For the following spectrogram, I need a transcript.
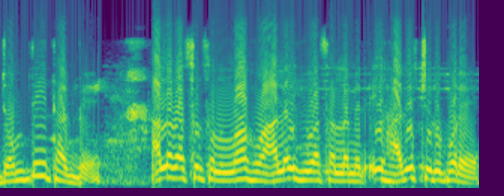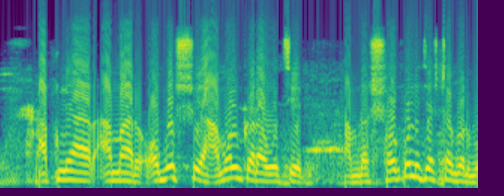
জমতেই থাকবে। আল্লাহ রাসূল সাল্লাল্লাহু আলাইহি ওয়াসাল্লামের এই হাদিসটির উপরে আপনি আর আমার অবশ্যই আমল করা উচিত। আমরা সকলেই চেষ্টা করব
